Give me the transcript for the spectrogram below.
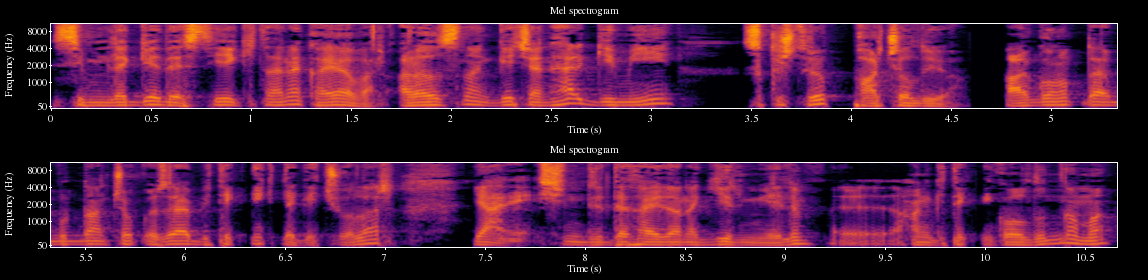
Simlegedes diye iki tane kaya var. Arasından geçen her gemiyi sıkıştırıp parçalıyor. Argonotlar buradan çok özel bir teknikle geçiyorlar. Yani şimdi detaylarına girmeyelim e, hangi teknik olduğunu ama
